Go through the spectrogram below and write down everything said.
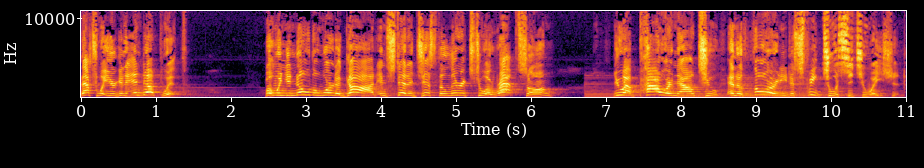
that's what you're going to end up with. But when you know the Word of God instead of just the lyrics to a rap song, you have power now to an authority to speak to a situation.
